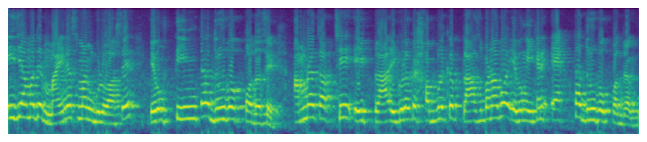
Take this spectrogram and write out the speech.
এই যে আমাদের মাইনাস মানগুলো আছে এবং তিনটা ধ্রুবক পদ আছে, আমরা চাচ্ছি এই প্লাস এগুলোকে সবগুলোকে প্লাস বানাবো এবং এখানে একটা ধ্রুবক পদ রাখব।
